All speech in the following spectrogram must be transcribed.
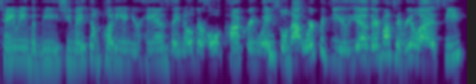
taming the beast, you make them putty in your hands. They know their old conquering ways will not work with you. Yeah, they're about to realize. See,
